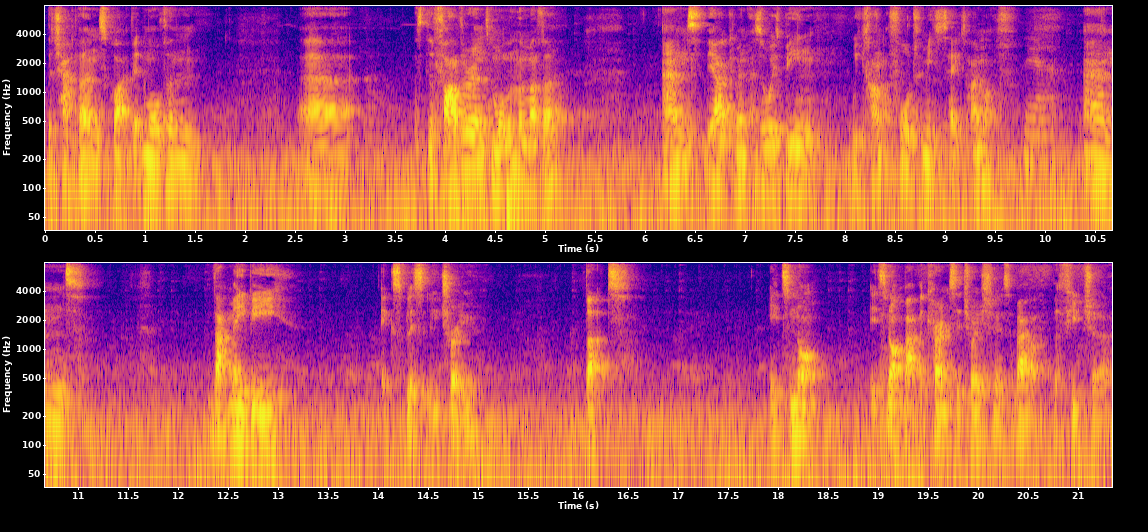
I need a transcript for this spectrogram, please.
the chap earns quite a bit more than uh, the father earns more than the mother, and the argument has always been we can't afford for me to take time off Yeah. and that may be explicitly true, but it's not. It's not about the current situation. It's about the future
